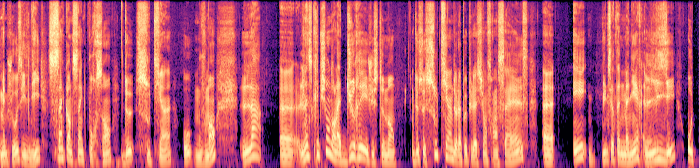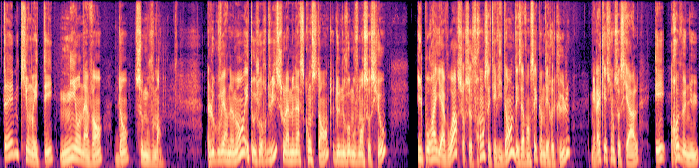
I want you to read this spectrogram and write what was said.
Même chose, il dit 55% de soutien au mouvement. Là, euh, l'inscription dans la durée, justement, de ce soutien de la population française euh, est, d'une certaine manière, liée aux thèmes qui ont été mis en avant dans ce mouvement. Le gouvernement est aujourd'hui sous la menace constante de nouveaux mouvements sociaux. Il pourra y avoir, sur ce front, c'est évident, des avancées comme des reculs, mais la question sociale est revenue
